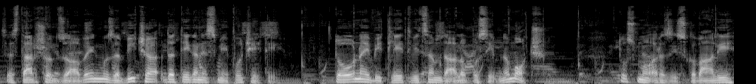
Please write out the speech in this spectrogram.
se starš odzove in mu zabiča, da tega ne sme početi. To naj bi kletvicam dalo posebno moč. To smo raziskovali,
